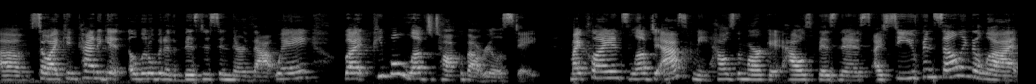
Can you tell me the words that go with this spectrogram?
Um, so I can kind of get a little bit of the business in there that way. But people love to talk about real estate. My clients love to ask me, how's the market? How's business? I see you've been selling a lot.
